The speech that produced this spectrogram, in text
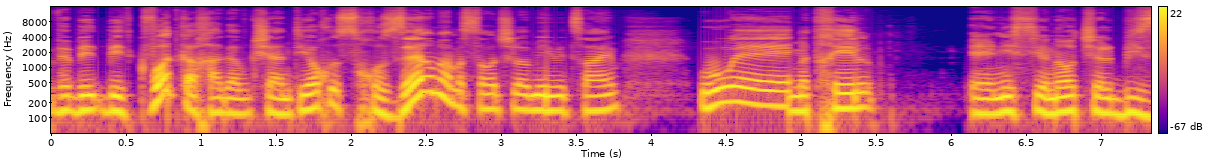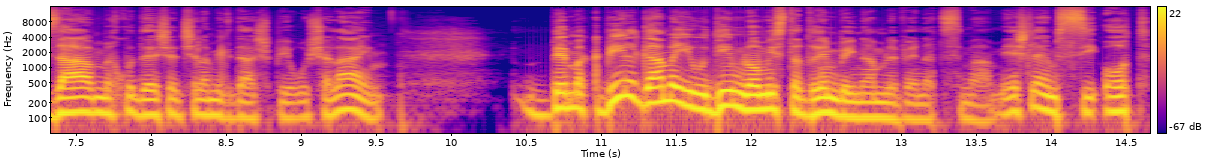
ובעקבות כך, אגב, כשאנטיוכוס חוזר מהמסעות שלו ממצרים, הוא אה, מתחיל אה, ניסיונות של ביזה מחודשת של המקדש בירושלים. במקביל, גם היהודים לא מסתדרים בינם לבין עצמם. יש להם סיעות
